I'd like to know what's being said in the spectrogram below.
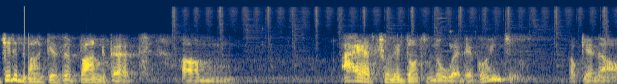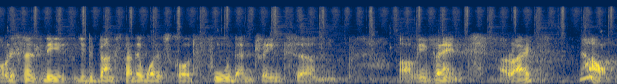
GTB Bank is a bank that um, I actually don't know where they're going to. Okay, now recently GTB Bank started what is called food and drinks um, uh, events. All right. Now,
